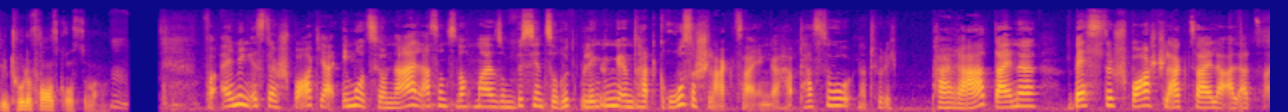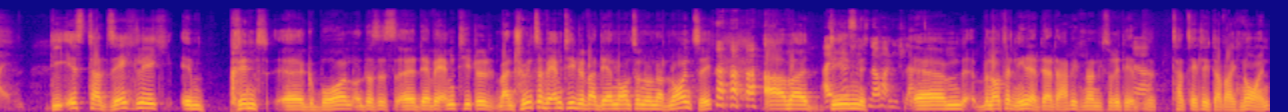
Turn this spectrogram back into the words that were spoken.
die Tour de France groß zu machen. Hm. Vor allen Dingen ist der Sport ja emotional. Lass uns noch mal so ein bisschen zurückblicken und hat große Schlagzeilen gehabt. Hast du natürlich parat deine beste Sportschlagzeile aller Zeiten? Die ist tatsächlich im Print äh, geboren und das ist äh, der WM-Titel. Mein schönster WM-Titel war der 1990, aber den noch an die ähm, 19, nee, da, da habe ich noch nicht so richtig. Ja. Tatsächlich, da war ich neun.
